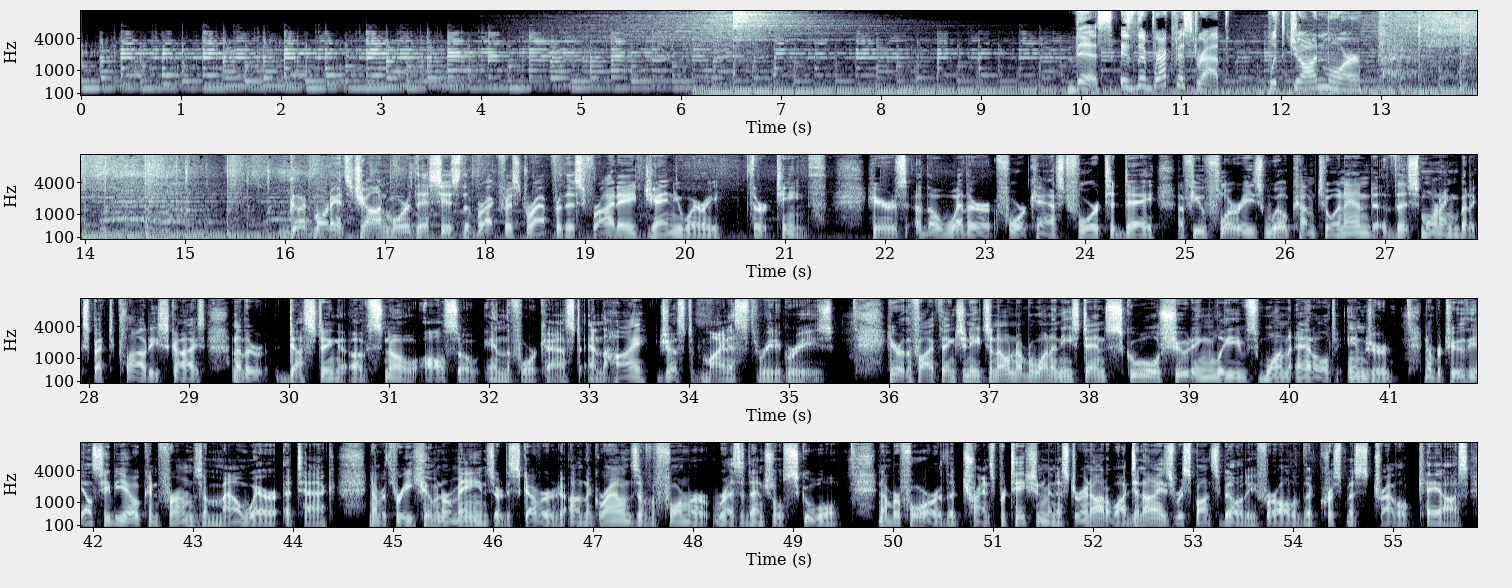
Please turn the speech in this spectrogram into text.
This is The Breakfast Wrap with John Moore. Good morning, it's John Moore. This is The Breakfast Wrap for this Friday, January 13th. Here's the weather forecast for today. A few flurries will come to an end this morning, but expect cloudy skies. Another dusting of snow also in the forecast, and the high just minus three degrees. Here are the five things you need to know. Number one, an East End school shooting leaves one adult injured. Number two, the LCBO confirms a malware attack. Number three, human remains are discovered on the grounds of a former residential school. Number four, the transportation minister in Ottawa denies responsibility for all of the Christmas travel chaos.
